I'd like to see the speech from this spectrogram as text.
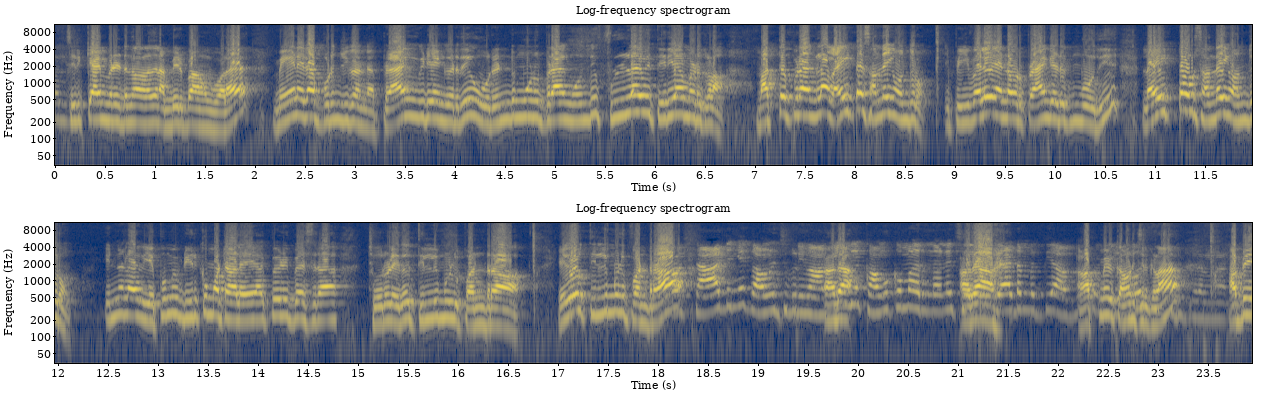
வந்து. சிரிக்காம இருந்தாலும் வந்து நம்பியிருப்பாங்க போல. மெயினாக இதான் புரிஞ்சுக்கோங்க. ப்ராங்க் வீடியோங்கிறது ஒரு ரெண்டு மூணு ப்ராங்க் வந்து ஃபுல்லாகவே தெரியாமல் எடுக்கலாம். மற்ற ப்ராங்க்லாம் லைட்டாக சந்தேகம் வந்துடும் இப்போ இவளே என்ன ஒரு ப்ராங்க் எடுக்கும்போது லைட்டாக ஒரு சந்தேகம் வந்துடும் என்னடா எப்பவுமே இப்படி இருக்க மாட்டாளே? அப்போ எப்படி பேசுறா? சொருள் ஏதோ தில்லுமுள்ளு பண்றா. ஏதோ தில்லுமுள்ளு பண்றா. ஸ்டார்டிங்கே கவனிச்சிருக்கலாம். அப்படி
